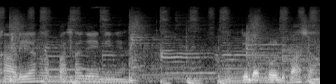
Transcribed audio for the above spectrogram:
kalian lepas saja ininya tidak perlu dipasang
